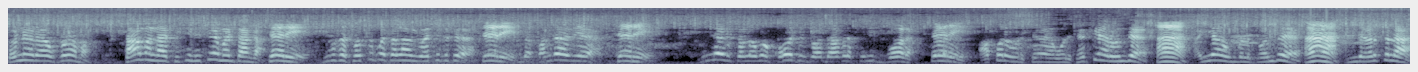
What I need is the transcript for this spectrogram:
பொன்னாடாவுக்கும் சாமான் நாட்டுக்கு நிச்சயம் பண்ணிட்டாங்க. சரி. இவங்க சொத்து பத்தெல்லாம் அங்க வச்சுக்கிட்டு சரி. இந்த பங்காளிய சரி. இல்லைன்னு சொல்லவும் கோர்ட்டுக்கு வந்தாங்கள திருப்பி போல. சரி. அப்புறம் ஒரு ஒரு செட்டியார் வந்து ஐயா உங்களுக்கு வந்து இந்த இடத்துல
